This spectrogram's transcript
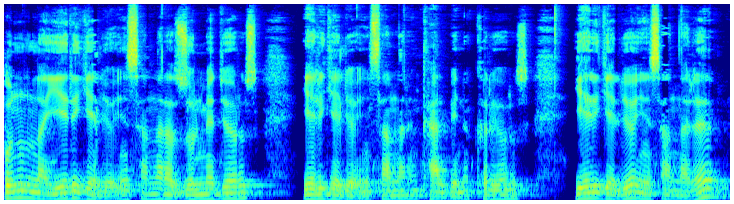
Bununla yeri geliyor insanlara zulmediyoruz, yeri geliyor insanların kalbini kırıyoruz, yeri geliyor insanları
